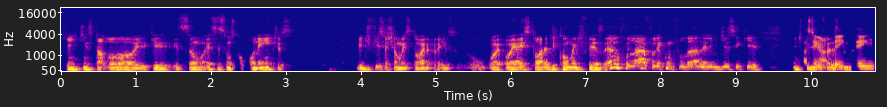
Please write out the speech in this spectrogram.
que a gente instalou e que são esses são os componentes é difícil achar uma história para isso. Ou, ou, é a história de como a gente fez. Ah, eu fui lá, falei com fulano, ele me disse que a gente assim, fazer tem, assim. tem,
